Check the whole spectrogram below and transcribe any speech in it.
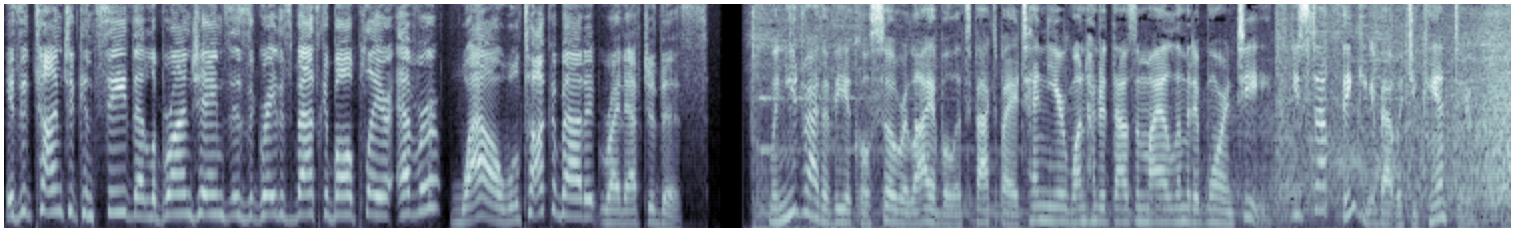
Is it time to concede that LeBron James is the greatest basketball player ever? Wow, we'll talk about it right after this. When you drive a vehicle so reliable it's backed by a 10 year, 100,000 mile limited warranty, you stop thinking about what you can't do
